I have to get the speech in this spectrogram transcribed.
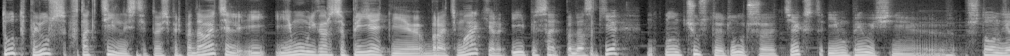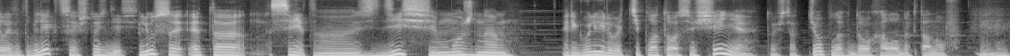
Тут плюс в тактильности. То есть преподаватель, ему, мне кажется, приятнее брать маркер и писать по доске. Ну, Он чувствует лучше текст, и ему привычнее, что он делает это в лекции, что здесь. Плюсы — это свет. Э, Здесь можно регулировать теплоту освещения, то есть от теплых до холодных тонов. И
